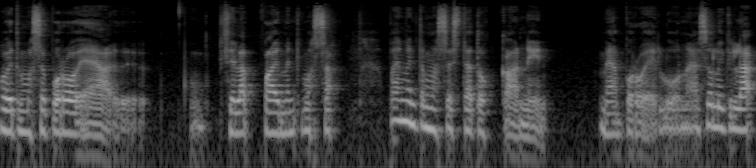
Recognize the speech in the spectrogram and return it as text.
hoitamassa poroja ja siellä paimentamassa, paimentamassa sitä tokkaa niin meidän porojen luona. Ja se oli kyllä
